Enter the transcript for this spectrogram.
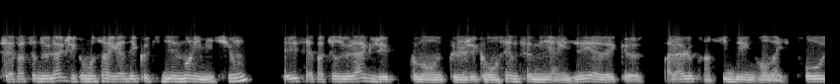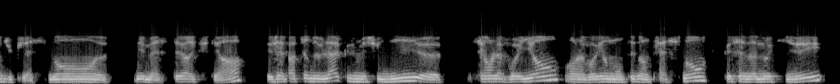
C'est à partir de là que j'ai commencé à regarder quotidiennement l'émission et c'est à partir de là que j'ai comment que j'ai commencé à me familiariser avec euh, voilà le principe des grands maestros du classement euh, des masters etc et c'est à partir de là que je me suis dit euh, c'est en la voyant, en la voyant monter dans le classement, que ça m'a motivé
